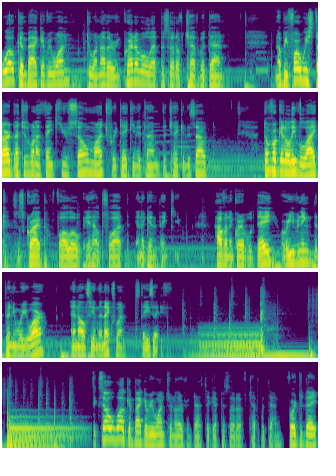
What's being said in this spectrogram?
Welcome back, everyone, to another incredible episode of Chat with Dan. Now, before we start, I just want to thank you so much for taking the time to checking this out. Don't forget to leave a like, subscribe, follow, it helps a lot, and again, thank you. Have an incredible day or evening, depending where you are, and I'll see you in the next one. Stay safe. So, welcome back, everyone, to another fantastic episode of Chat with Dan. For today,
